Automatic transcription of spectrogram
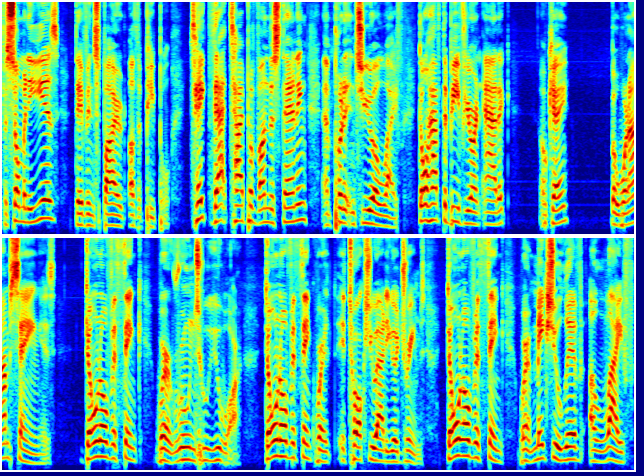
for so many years, they've inspired other people. Take that type of understanding and put it into your life. Don't have to be if you're an addict, okay? But what I'm saying is, don't overthink where it ruins who you are. Don't overthink where it, it talks you out of your dreams. Don't overthink where it makes you live a life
